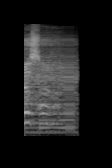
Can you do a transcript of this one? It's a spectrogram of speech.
Christmas.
